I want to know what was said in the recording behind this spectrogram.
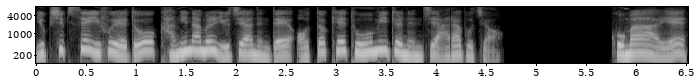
60세 이후에도 강인함을 유지하는데 어떻게 도움이 되는지 알아보죠. 고마아에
